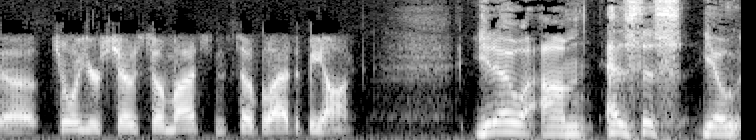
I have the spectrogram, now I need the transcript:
uh, enjoy your show so much, and so glad to be on. You know, um, as this, you know,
